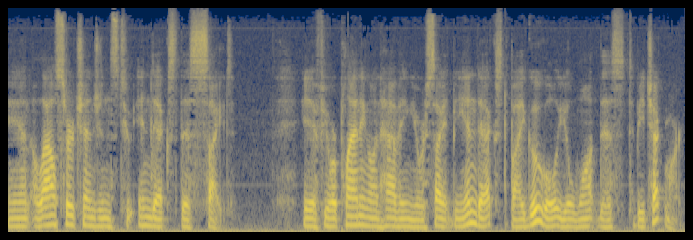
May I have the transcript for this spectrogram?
and allow search engines to index this site. If you're planning on having your site be indexed by Google, you'll want this to be checkmarked.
